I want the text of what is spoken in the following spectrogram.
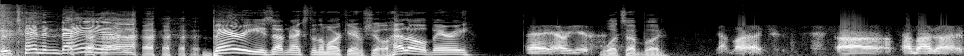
Lieutenant Dan. Barry is up next on the Mark Arum Show. Hello, Barry. Hey, how are you? What's up, bud? Not much. Uh, how about uh,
